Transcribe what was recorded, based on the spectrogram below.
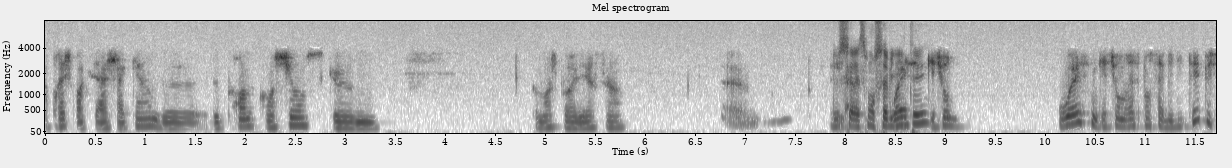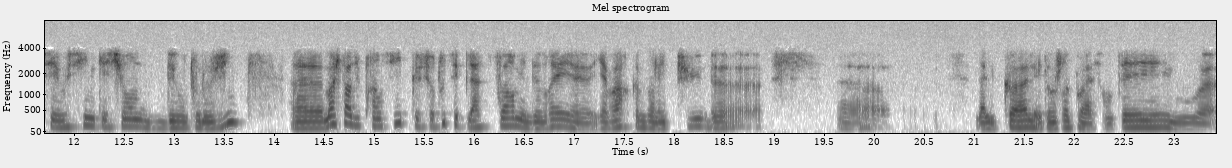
Après, je crois que c'est à chacun de, prendre conscience que. Comment je pourrais dire ça euh, De ses responsabilités Ouais, c'est une question de responsabilité, puis c'est aussi une question de déontologie. moi, je pars du principe que sur toutes ces plateformes, il devrait y avoir, comme dans les pubs, l'alcool est dangereux pour la santé ou euh,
